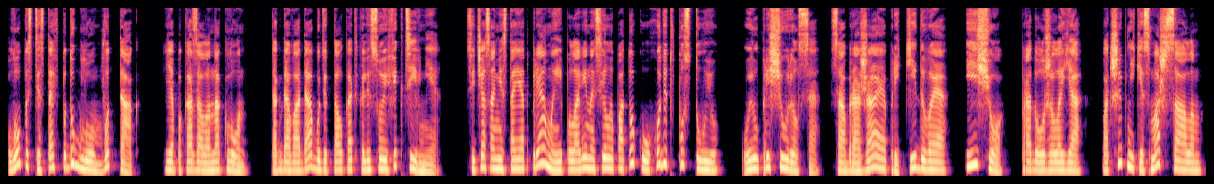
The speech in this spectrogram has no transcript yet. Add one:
«Лопасти ставь под углом, вот так». Я показала наклон. Тогда вода будет толкать колесо эффективнее. Сейчас они стоят прямо, и половина силы потока уходит впустую. Уилл прищурился, соображая, прикидывая. «И еще, продолжила я, — «подшипники смажь салом,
